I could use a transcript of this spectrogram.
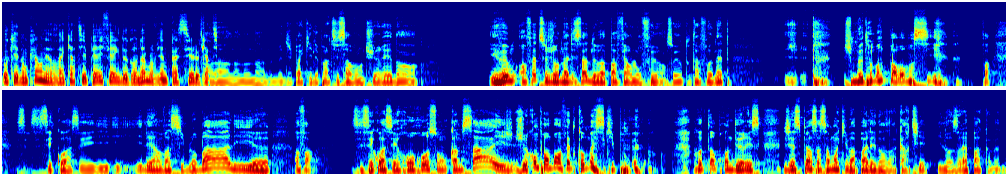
Ok, donc là on est dans un quartier périphérique de Grenoble, on vient de passer le quartier. Non, non, non, non, ne me dis pas qu'il est parti s'aventurer dans. Il veut... En fait, ce journaliste-là ne va pas faire long feu, hein, soyons tout à fait honnêtes. Je, je me demande par moment si. Enfin, c'est- quoi c'est... Il, est invincible au bal il, euh, Enfin, c'est quoi Ces rojos sont comme ça et je, je comprends pas en fait comment est-ce qu'il peut autant prendre de risques. J'espère sincèrement qu'il va pas aller dans un quartier. Il n'oserait pas quand même.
